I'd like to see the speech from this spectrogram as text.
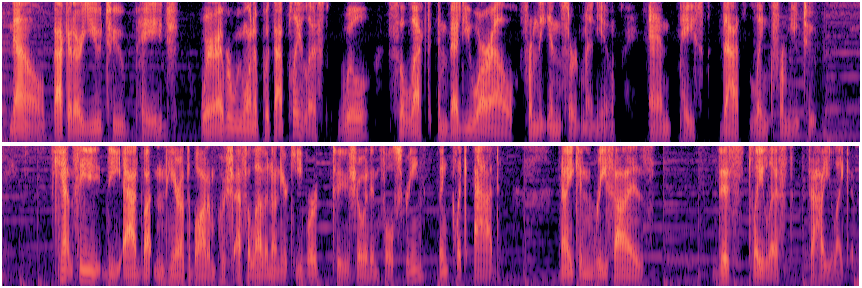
Now, back at our YouTube page, wherever we want to put that playlist, we'll select Embed URL from the Insert menu and paste that link from YouTube. Can't see the Add button here at the bottom, push F11 on your keyboard to show it in full screen, then click Add. Now you can resize this playlist to how you like it.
